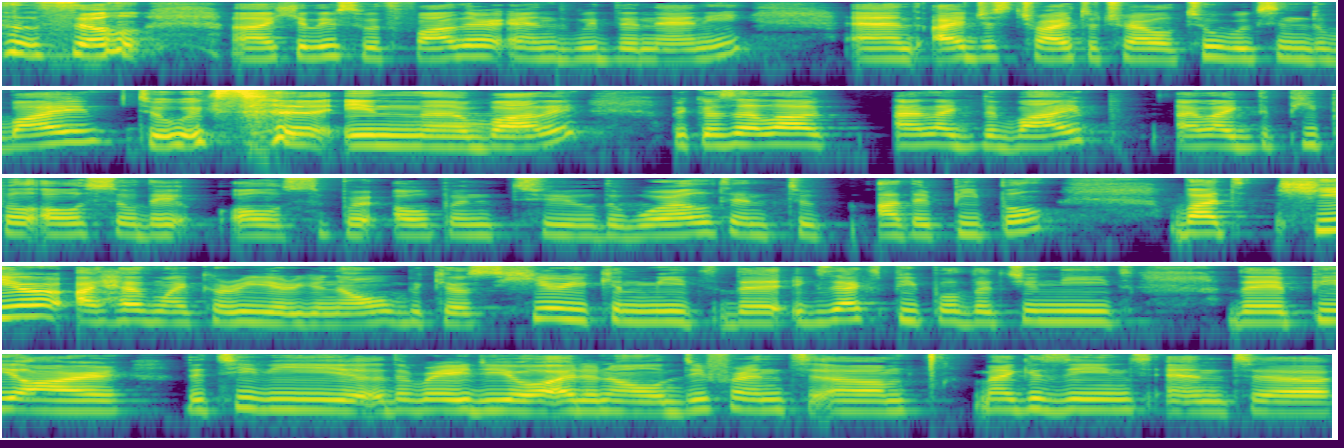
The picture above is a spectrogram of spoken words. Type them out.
so uh, he lives with father and with the nanny. And I just try to travel two weeks in Dubai, two weeks in uh, Bali, because I like I like the vibe. I like the people also. They all super open to the world and to other people. But here I have my career, you know, because here you can meet the exact people that you need, the PR, the TV, the radio, I don't know, different um, magazines and uh,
